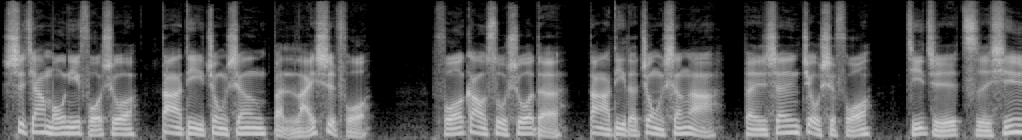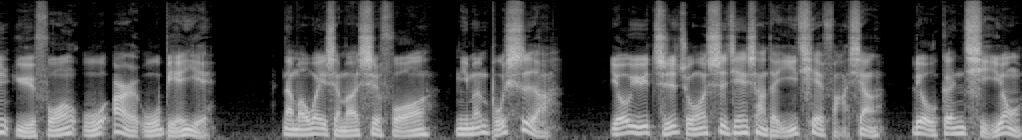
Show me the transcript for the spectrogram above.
释迦牟尼佛说，大地众生本来是佛。佛告诉说的，大地的众生啊，本身就是佛，即指此心与佛无二无别也。那么为什么是佛？你们不是啊？由于执着世间上的一切法相，六根起用，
